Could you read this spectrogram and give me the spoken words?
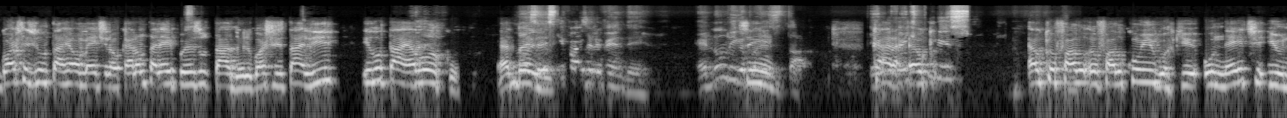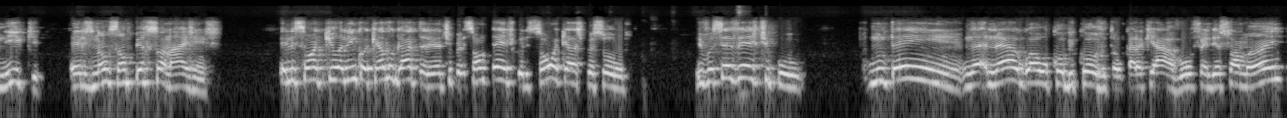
gosta de lutar realmente, né? O cara não tá nem aí pro resultado. Ele gosta de estar tá ali e lutar. É mas, louco. É doido. Mas é isso que faz ele vender. Ele não liga Sim. pro resultado. Ele cara, é o que, isso. É o que eu falo, eu falo com o Igor, que o Nate e o Nick, eles não são personagens. Eles são aquilo ali em qualquer lugar, tá ligado? Tipo, eles são autênticos, eles são aquelas pessoas. E você vê, tipo, não tem. Não é, não é igual o Kobe Covington, o cara que, ah, vou ofender sua mãe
